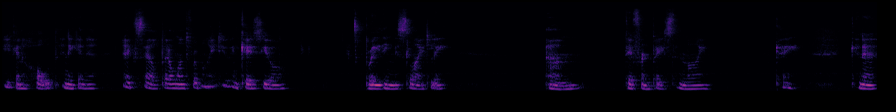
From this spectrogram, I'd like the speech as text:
You're going to hold and you're going to exhale. But I want to remind you in case your breathing is slightly um, different pace than mine. Okay, gonna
